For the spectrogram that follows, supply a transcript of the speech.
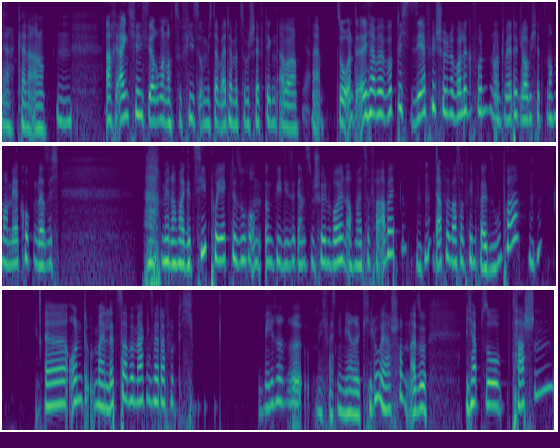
ja, keine Ahnung. Hm. Ach, eigentlich finde ich sie auch immer noch zu fies, um mich da weiter mit zu beschäftigen, aber Ja. naja. So, und äh, ich habe wirklich sehr viel schöne Wolle gefunden und werde, glaube ich, jetzt nochmal mehr gucken, dass ich ach, mir nochmal gezielt Projekte suche, um irgendwie diese ganzen schönen Wollen auch mal zu verarbeiten. Mhm. Dafür war es auf jeden Fall super. Mhm. Äh, und mein letzter bemerkenswerter Fund, ich mehrere, ich weiß nicht, mehrere Kilo, ja schon. Also ich habe so Taschen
